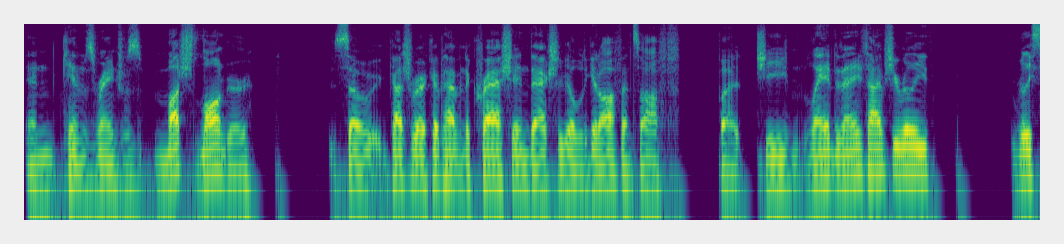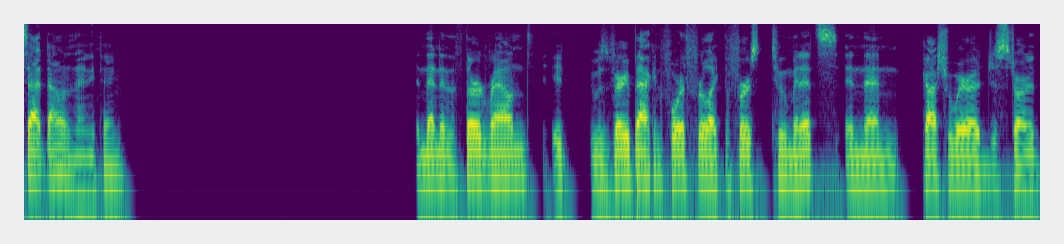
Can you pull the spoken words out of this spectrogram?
and Kim's range was much longer. So Cachoeira kept having to crash in to actually be able to get offense off. But she landed anytime she really, really sat down on anything. And then in the third round, it, it was very back and forth for like the first two minutes. And then Cachoeira just started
